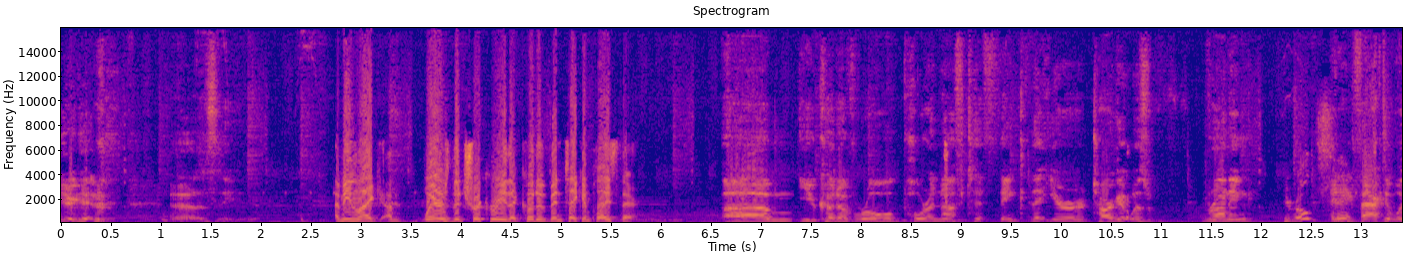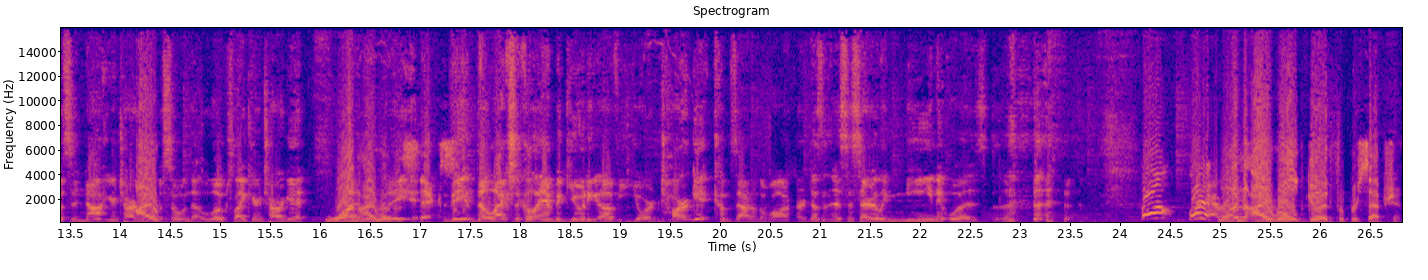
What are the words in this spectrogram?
You're getting. Uh, let's see. I mean, like, um, where's the trickery that could have been taking place there? Um, you could have rolled poor enough to think that your target was running, You rolled six. and in fact, it was not your target. I- it was someone that looked like your target. One, I rolled the, six. The, the lexical ambiguity of your target comes out of the water doesn't necessarily mean it was. Well, whatever. One, I rolled good for perception.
